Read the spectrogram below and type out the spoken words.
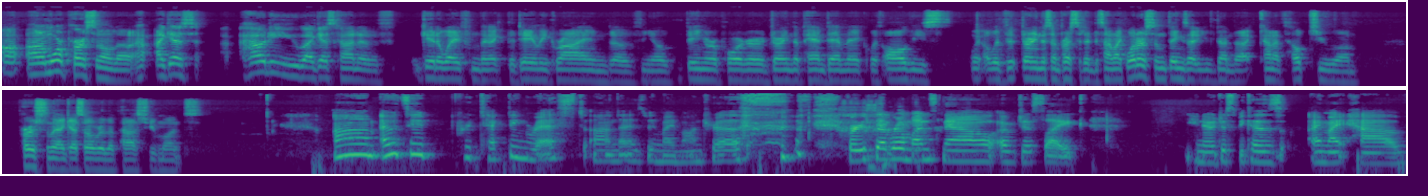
On a more personal note, I guess how do you I guess kind of get away from the, like the daily grind of you know being a reporter during the pandemic with all these with during this unprecedented time? Like, what are some things that you've done that kind of helped you um, personally? I guess over the past few months. Um, I would say protecting rest. Um, that has been my mantra for several months now. Of just like, you know, just because I might have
